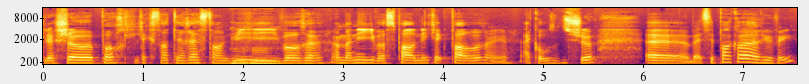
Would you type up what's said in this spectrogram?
le chat porte l'extraterrestre en lui, Mhm. il va, re- un moment donné, il va spawner quelque part euh, à cause du chat. Euh, ben, c'est pas encore arrivé,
